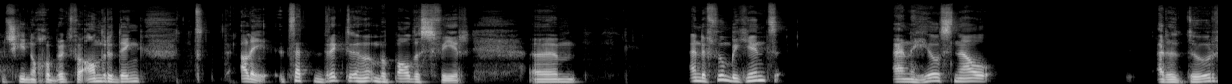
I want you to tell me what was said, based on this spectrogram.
Misschien nog gebruikt voor andere dingen. Allee, het zet direct een, een bepaalde sfeer. Ehm, en de film begint en heel snel er het door.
